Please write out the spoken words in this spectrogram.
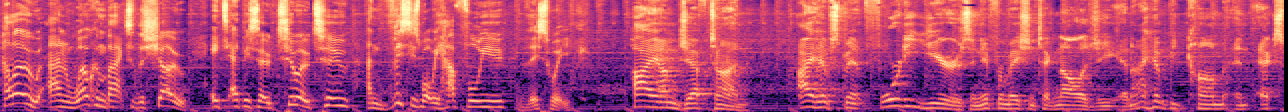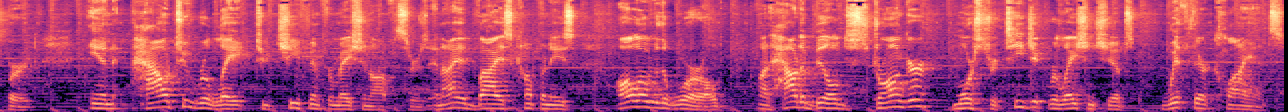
Hello and welcome back to the show. It's episode 202, and this is what we have for you this week. Hi, I'm Jeff Ton. I have spent 40 years in information technology and I have become an expert in how to relate to chief information officers. And I advise companies all over the world on how to build stronger, more strategic relationships with their clients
